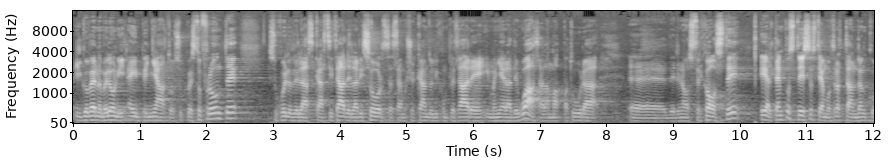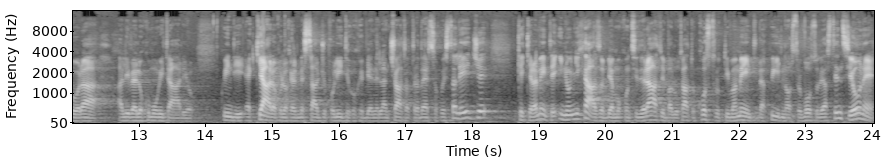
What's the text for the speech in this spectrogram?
Il governo Meloni è impegnato su questo fronte, su quello della scarsità della risorsa stiamo cercando di completare in maniera adeguata la mappatura eh, delle nostre coste e al tempo stesso stiamo trattando ancora a livello comunitario. Quindi è chiaro quello che è il messaggio politico che viene lanciato attraverso questa legge, che chiaramente in ogni caso abbiamo considerato e valutato costruttivamente, da qui il nostro voto di astensione,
